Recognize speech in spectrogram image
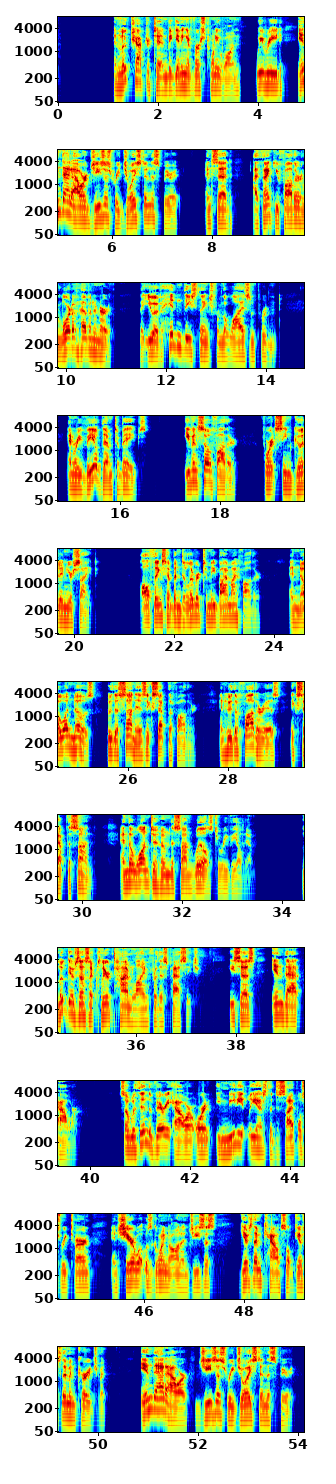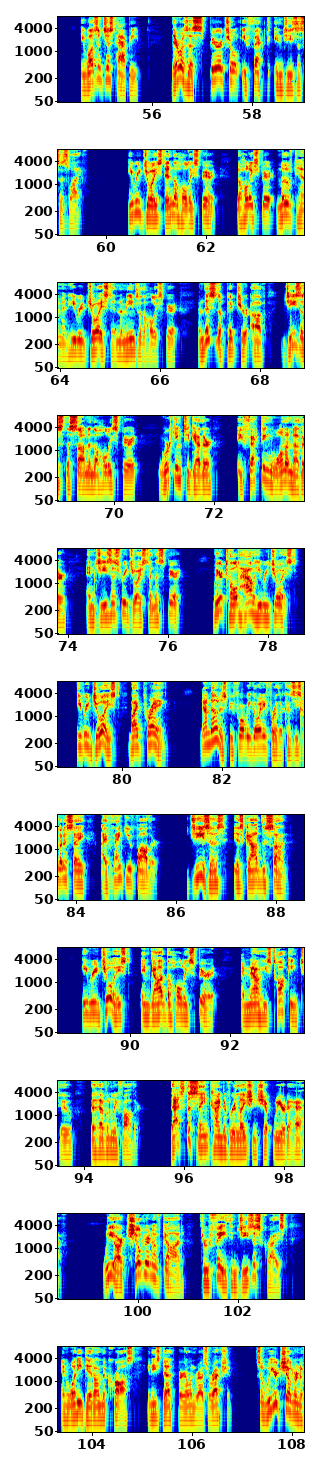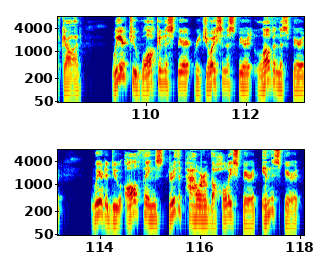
In Luke chapter 10, beginning at verse 21, we read, In that hour Jesus rejoiced in the Spirit and said, I thank you, Father, Lord of heaven and earth, that you have hidden these things from the wise and prudent, and revealed them to babes. Even so, Father, for it seemed good in your sight. All things have been delivered to me by my Father, and no one knows who the Son is except the Father, and who the Father is except the Son, and the one to whom the Son wills to reveal him. Luke gives us a clear timeline for this passage. He says, in that hour. So within the very hour, or immediately as the disciples return and share what was going on, and Jesus gives them counsel, gives them encouragement, in that hour, Jesus rejoiced in the Spirit. He wasn't just happy, there was a spiritual effect in Jesus' life. He rejoiced in the Holy Spirit. The Holy Spirit moved him, and he rejoiced in the means of the Holy Spirit. And this is a picture of Jesus the Son and the Holy Spirit working together, affecting one another, and Jesus rejoiced in the Spirit. We are told how he rejoiced. He rejoiced by praying. Now, notice before we go any further, because he's going to say, I thank you, Father. Jesus is God the Son. He rejoiced in God the Holy Spirit, and now he's talking to the Heavenly Father. That's the same kind of relationship we are to have. We are children of God through faith in Jesus Christ and what he did on the cross in his death, burial, and resurrection. So we are children of God. We are to walk in the Spirit, rejoice in the Spirit, love in the Spirit. We are to do all things through the power of the Holy Spirit in the Spirit.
